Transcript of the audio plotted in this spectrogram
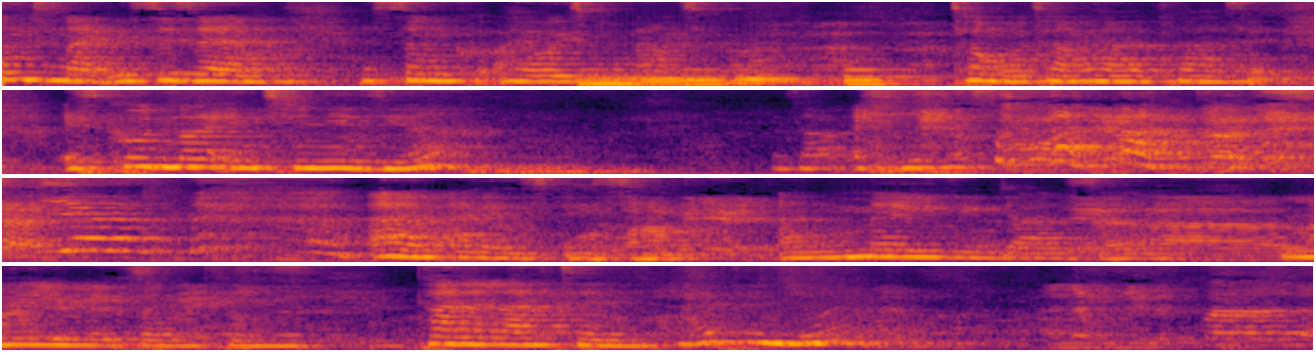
song tonight. This is um, a song I always pronounce it wrong. Tom will tell me how to pronounce it. It's called Night in Tunisia. Is that yes? Oh, yeah. Um, and it's, it's an amazing dance song. Yeah, uh, really, really funky, kind of Latin. I hope you enjoy it. And then we do the.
